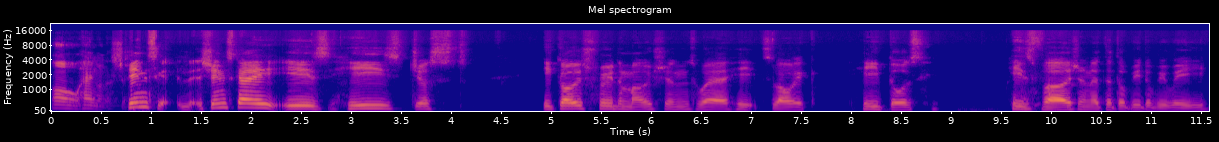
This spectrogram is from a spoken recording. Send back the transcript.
oh, hang on a second. Shinsuke, Shinsuke is he's just he goes through the motions where he's like he does his version of the WWE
